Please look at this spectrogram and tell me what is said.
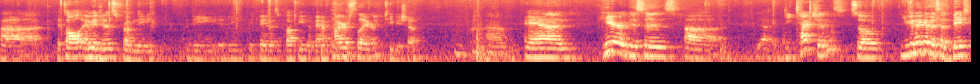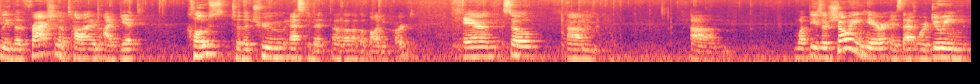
Uh, it's all images from the, the, the, famous Buffy the Vampire Slayer TV show. Um, and here, this is uh, uh, detections. So you can think of this as basically the fraction of time I get close to the true estimate of a, of a body part. And so um, um, what these are showing here is that we're doing,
